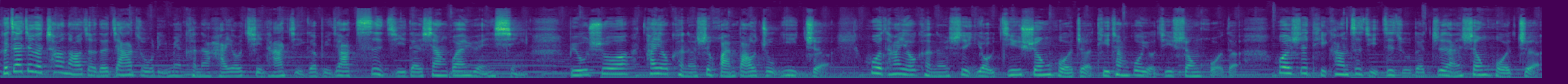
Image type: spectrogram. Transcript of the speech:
可在这个倡导者的家族里面，可能还有其他几个比较刺激的相关原型，比如说他有可能是环保主义者。或他有可能是有机生活者，提倡过有机生活的，或者是提倡自给自足的自然生活者，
